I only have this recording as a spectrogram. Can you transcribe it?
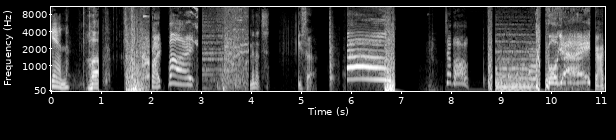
In. Right, bye! Minutes. Lisa. Oh! Double! Boogie! God.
